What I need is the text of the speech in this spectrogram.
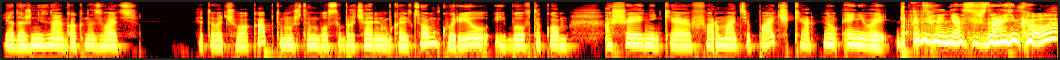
я даже не знаю, как назвать этого чувака, потому что он был с обручальным кольцом, курил и был в таком ошейнике в формате пачки. Ну, anyway, не осуждаю никого.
